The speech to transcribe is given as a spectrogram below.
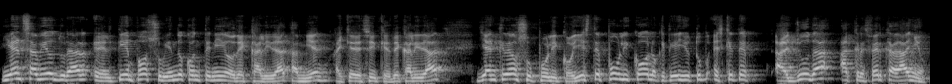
y han sabido durar en el tiempo subiendo contenido de calidad también, hay que decir que es de calidad, y han creado su público. Y este público lo que tiene YouTube es que te ayuda a crecer cada año.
